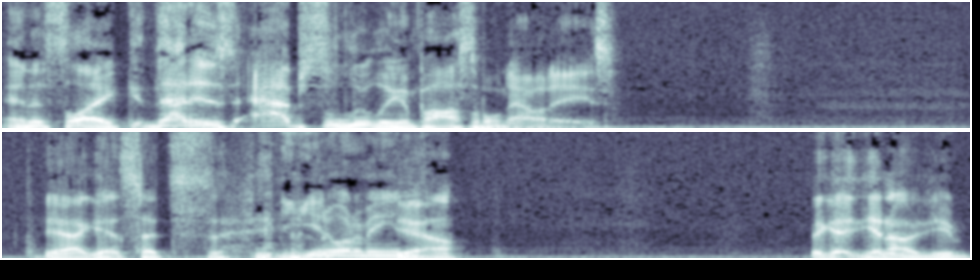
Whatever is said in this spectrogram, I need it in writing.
and it's like that is absolutely impossible nowadays. Yeah, I guess that's You know what I mean? yeah. Because you know, you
